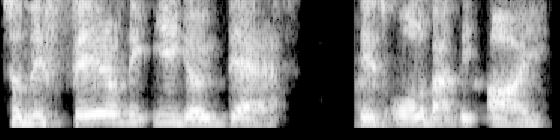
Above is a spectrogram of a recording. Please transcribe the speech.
So the fear of the ego death is all about the I.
